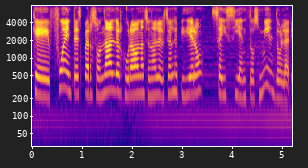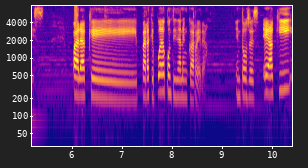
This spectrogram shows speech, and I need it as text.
que fuentes personal del Jurado Nacional de Elecciones le pidieron 600 mil dólares para que, para que pueda continuar en carrera. Entonces, aquí,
